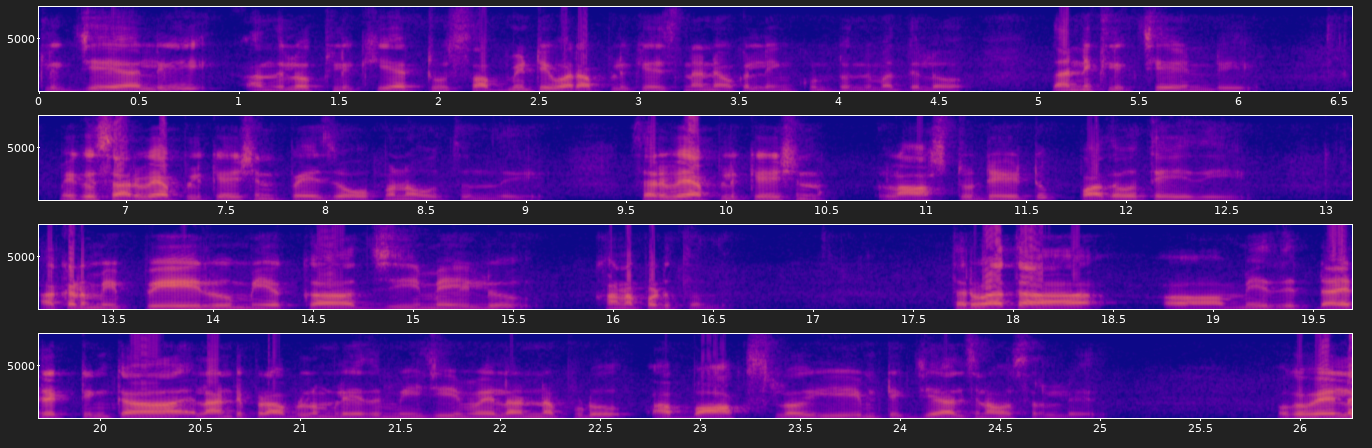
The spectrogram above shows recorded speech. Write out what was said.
క్లిక్ చేయాలి. అందులో click here to submit your application అనే ఒక లింక్ ఉంటుంది మధ్యలో. దాన్ని క్లిక్ చేయండి. మీకు సర్వే అప్లికేషన్ పేజ్ ఓపెన్ అవుతుంది. సర్వే అప్లికేషన్ లాస్ట్ డేట్ పదవ తేదీ. అక్కడ మీ పేరు మీ యొక్క జీమెయిల్ కనపడుతుంది. తర్వాత మీది డైరెక్ట్ ఇంకా ఎలాంటి ప్రాబ్లం లేదు మీ జీమెయిల్ అన్నప్పుడు ఆ బాక్స్లో ఏం టిక్ చేయాల్సిన అవసరం లేదు. ఒకవేళ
